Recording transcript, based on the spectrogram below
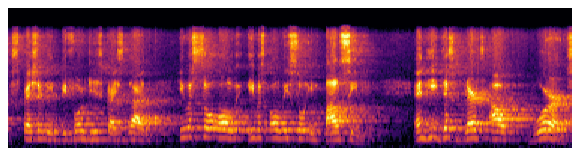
especially before Jesus Christ died, he was so always, he was always so impulsive. And he just blurts out words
